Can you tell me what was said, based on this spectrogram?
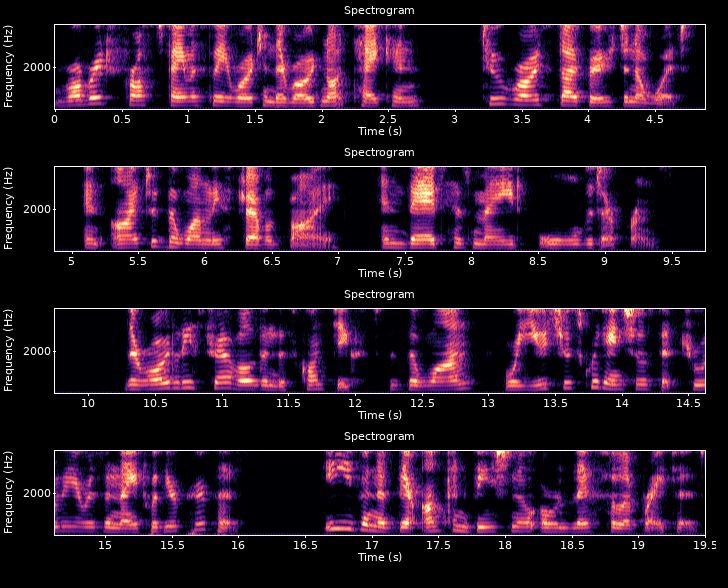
Robert Frost famously wrote in The Road Not Taken Two roads diverged in a wood, and I took the one least traveled by, and that has made all the difference. The road least traveled in this context is the one where you choose credentials that truly resonate with your purpose, even if they're unconventional or less celebrated.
